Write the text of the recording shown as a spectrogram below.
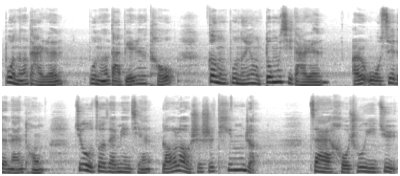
不能打人，不能打别人的头，更不能用东西打人。而五岁的男童就坐在面前，老老实实听着。在吼出一句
